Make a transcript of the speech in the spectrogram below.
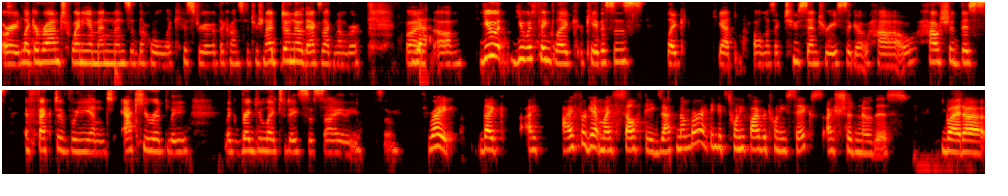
or, like around 20 amendments in the whole like history of the Constitution. I don't know the exact number, but yeah. um, you would you would think like, okay, this is like yeah, almost like two centuries ago. How how should this effectively and accurately like regulate today's society? So right, like I I forget myself the exact number. I think it's 25 or 26. I should know this. But uh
